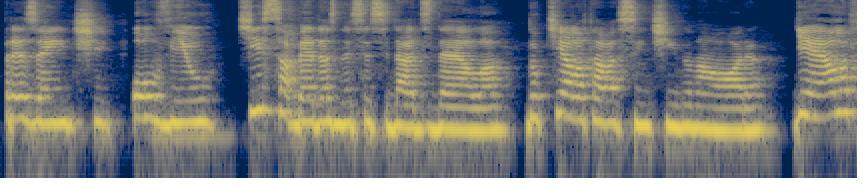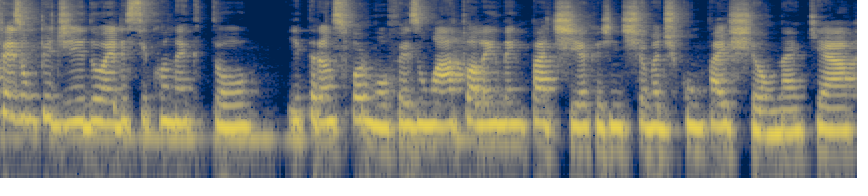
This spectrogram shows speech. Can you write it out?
presente, ouviu, quis saber das necessidades dela, do que ela estava sentindo na hora. E ela fez um pedido, ele se conectou e transformou, fez um ato além da empatia que a gente chama de compaixão, né? Que é a,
